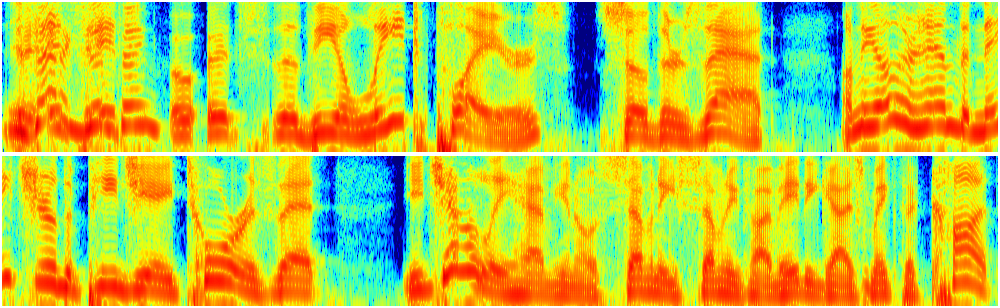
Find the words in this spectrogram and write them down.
Is that a good it's, thing? uh, It's the, the elite players, so there's that. On the other hand, the nature of the PGA Tour is that you generally have, you know, 70, 75, 80 guys make the cut.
